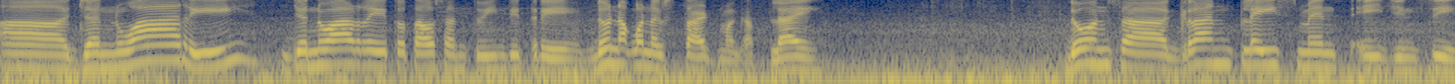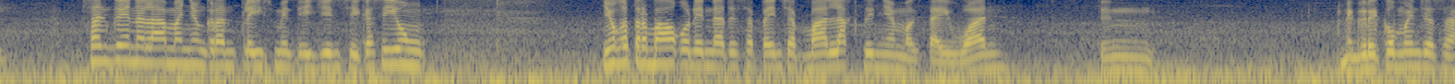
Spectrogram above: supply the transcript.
ah, January, January 2023, doon ako nag-start mag-apply doon sa Grand Placement Agency. Saan ko yan nalaman yung Grand Placement Agency? Kasi yung yung katrabaho ko din dati sa pen shop, balak din niya mag-Taiwan. Then, nag-recommend siya sa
